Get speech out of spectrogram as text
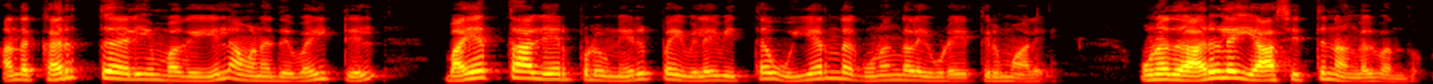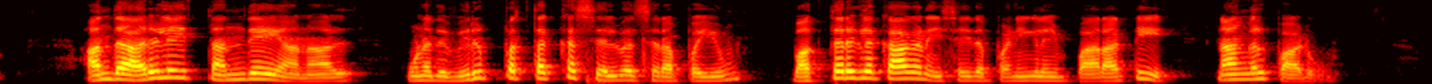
அந்த கருத்து அழியும் வகையில் அவனது வயிற்றில் பயத்தால் ஏற்படும் நெருப்பை விளைவித்த உயர்ந்த குணங்களை உடைய திருமாலே. உனது அருளை யாசித்து நாங்கள் வந்தோம். அந்த அருளை தந்தேயானால் உனது விருப்பத்தக்க செல்வ சிறப்பையும் பக்தர்களுக்காக நீ செய்த பணிகளையும் பாராட்டி நாங்கள் பாடுவோம்.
